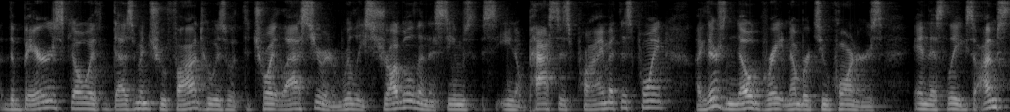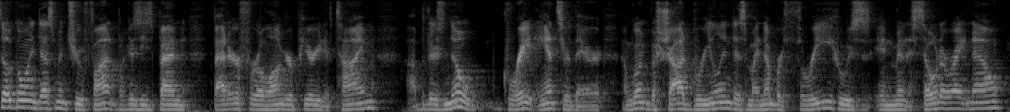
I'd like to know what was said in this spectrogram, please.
The Bears go with Desmond Trufant, who was with Detroit last year and really struggled, and it seems you know past his prime at this point. Like there's no great number two corners in this league. So I'm still going Desmond Trufant because he's been better for a longer period of time. Uh, but there's no great answer there. I'm going Bashaud Breeland as my number three, who's in Minnesota right now.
